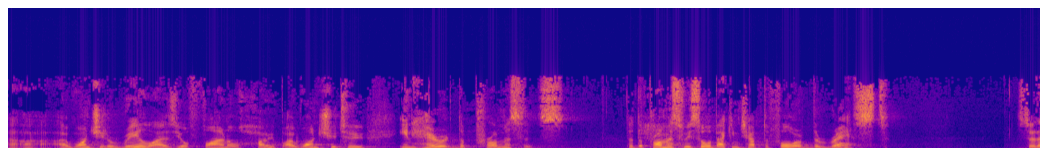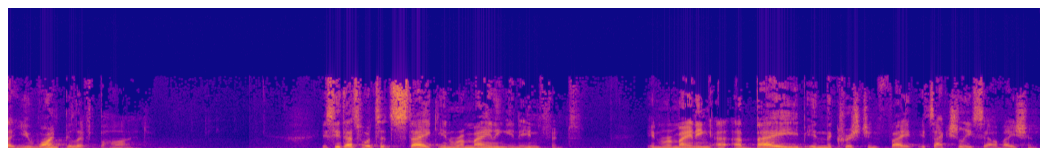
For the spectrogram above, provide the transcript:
I want you to realize your final hope. I want you to inherit the promises. That the promise we saw back in chapter 4 of the rest, so that you won't be left behind. You see, that's what's at stake in remaining an infant, in remaining a, a babe in the Christian faith. It's actually salvation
